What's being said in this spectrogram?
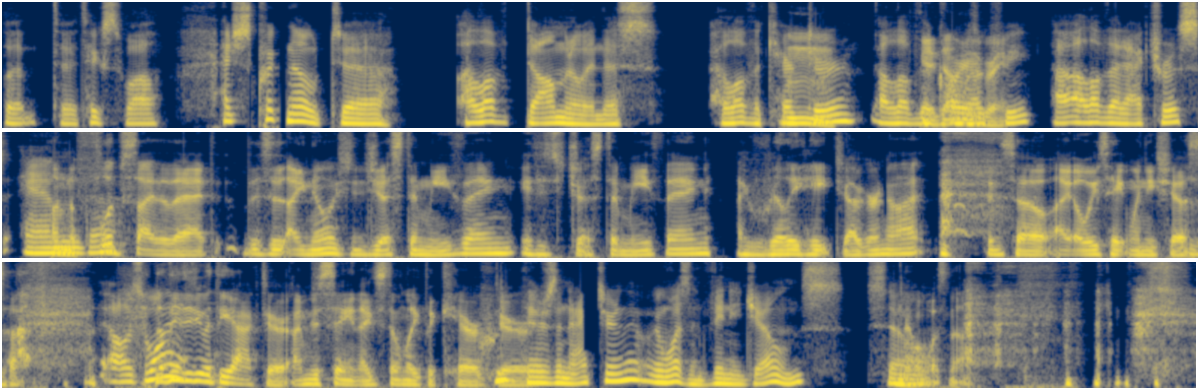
But uh, it takes a while. And just quick note, uh, I love Domino in this. I love the character. I love the Mm. Yeah, choreography. I love that actress. And On the uh, flip side of that, this is I know it's just a me thing. It is just a me thing. I really hate Juggernaut, and so I always hate when he shows up. I was Nothing to do with the actor. I'm just saying I just don't like the character. There's an actor in there. It wasn't Vinnie Jones. So no, it was not.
